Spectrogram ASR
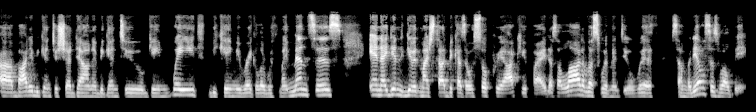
uh, body began to shut down. I began to gain weight, became irregular with my menses, and I didn't give it much thought because I was so preoccupied, as a lot of us women do, with somebody else's well being.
